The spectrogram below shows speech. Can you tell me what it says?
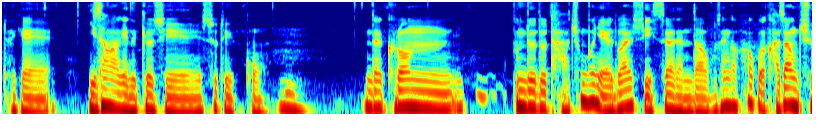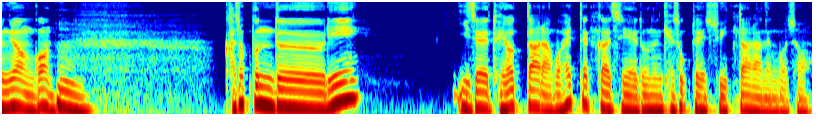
되게 이상하게 느껴질 수도 있고. 음. 근데 그런 분들도 다 충분히 애도할 수 있어야 된다고 생각하고요. 가장 중요한 건 음. 가족분들이 이제 되었다라고 할 때까지 애도는 계속될 수 있다라는 거죠.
